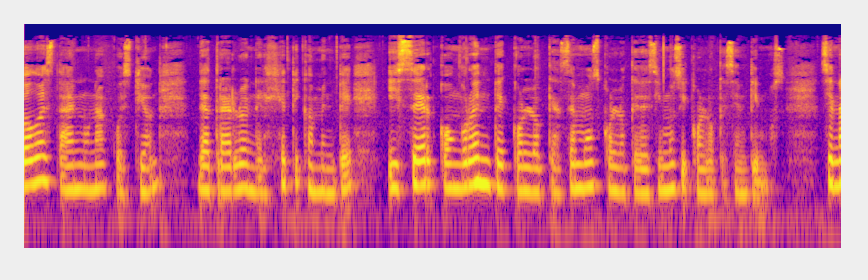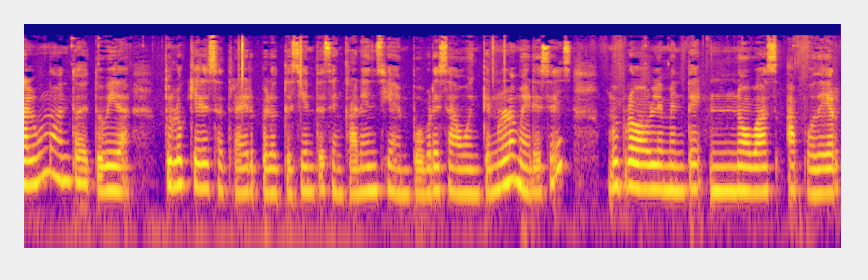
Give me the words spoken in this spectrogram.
Todo está en una cuestión de atraerlo energéticamente y ser congruente con lo que hacemos, con lo que decimos y con lo que sentimos. Si en algún momento de tu vida tú lo quieres atraer pero te sientes en carencia, en pobreza o en que no lo mereces, muy probablemente no vas a poder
